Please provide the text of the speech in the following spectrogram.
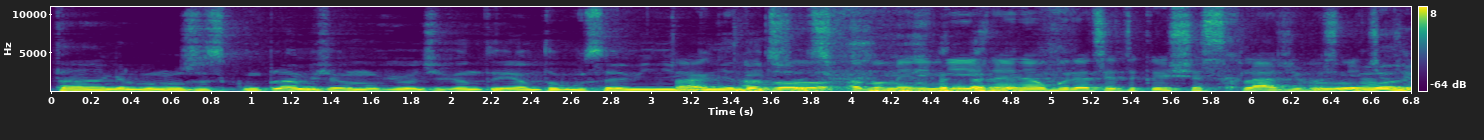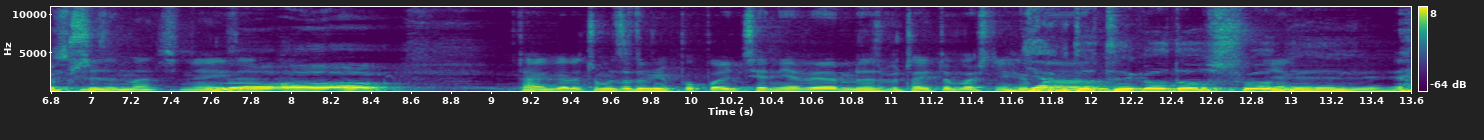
Tak, albo może z kumplami się umówiło dziewiątej autobusem i nigdy Tak, nie albo, dotrzeć. albo mieli nie iść na inaugurację, tylko się schlać i po prostu nie No chciał się przyznać. Nie? Za- No, o, o. Tak, ale czemu zadzwonił po policję, nie wiem, zazwyczaj to właśnie chyba... Jak do tego doszło? Jak- Nie wiem.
